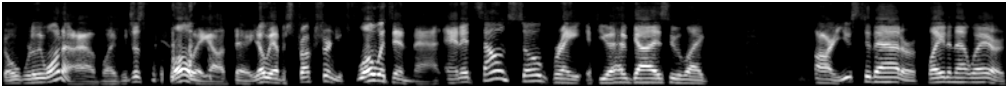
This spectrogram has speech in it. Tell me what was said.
don't really want to have like we're just flowing out there. You know, we have a structure and you flow within that, and it sounds so great if you have guys who like are used to that or played in that way or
